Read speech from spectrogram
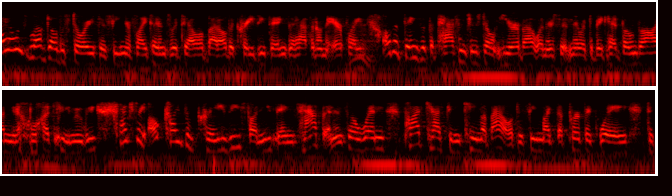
I always loved all the stories that senior flight attendants would tell about all the crazy things that happen on the airplane, mm. all the things that the passengers don't hear about when they're sitting there with the big headphones on, you know, watching the movie. Actually, all kinds of crazy, funny things happen. And so when podcasting came about, it seemed like the perfect way to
